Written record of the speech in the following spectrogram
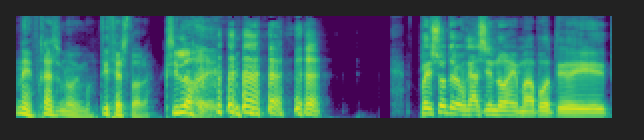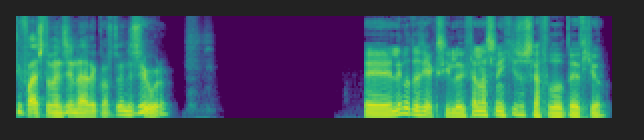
Ναι, βγάζει νόημα. Τι θες τώρα; Ξυλό. Περισσότερο βγάζει νόημα από τη, τη φάση του βενζινάδικου. Αυτό είναι σίγουρο. Ε, Λέγοντας για ξύλο, ήθελα να συνεχίσω σε αυτό το τέτοιο.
